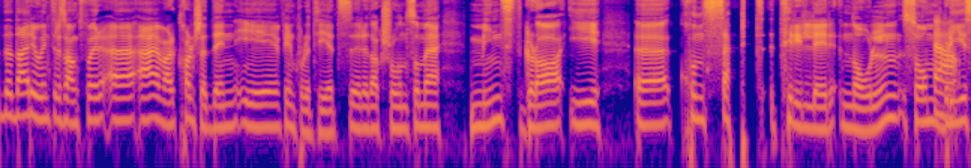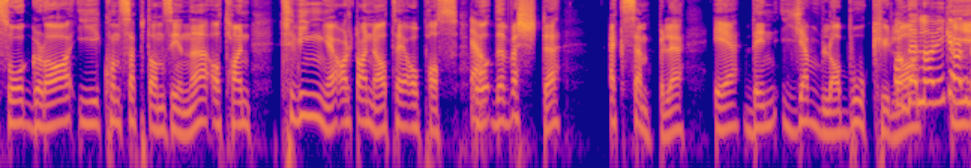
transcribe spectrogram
det, der er jo interessant, for eh, jeg er vel kanskje den i Filmpolitiets redaksjon som er minst glad i uh, konseptthriller-Nolan, som Ja. blir så glad i konseptene sine at han tvinger alt annet til å passe. Ja. Og det verste eksempelet er den jævla bokhylla den i.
